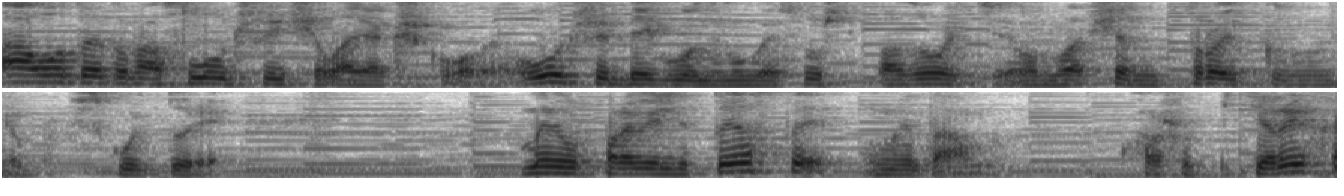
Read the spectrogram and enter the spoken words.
а вот это у нас лучший человек школы, лучший бегун. Ему говорят, слушайте, позвольте, он вообще на тройку у него по физкультуре. Мы провели тесты, мы там, хорошо, пятерых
